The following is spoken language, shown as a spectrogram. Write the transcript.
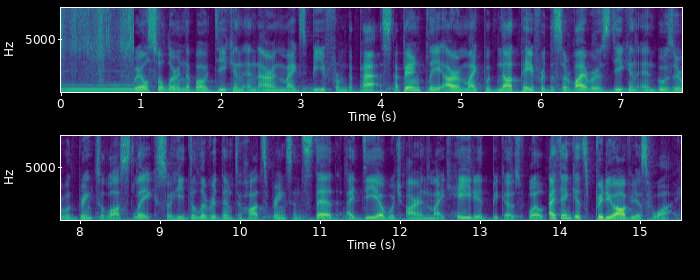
move. We also learned about Deacon and Iron Mike's beef from the past. Apparently, Iron Mike would not pay for the survivors Deacon and Boozer would bring to Lost Lake, so he delivered them to Hot Springs instead, idea which Iron Mike hated because, well, I think it's pretty obvious why.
